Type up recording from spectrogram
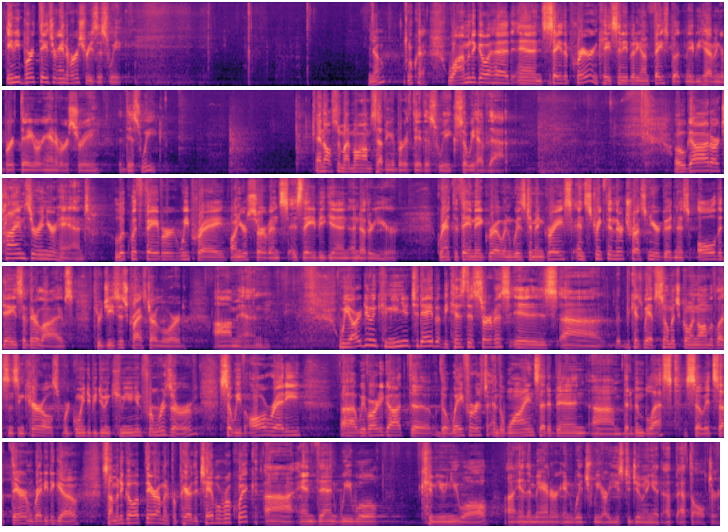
Any birthdays or anniversaries this week? No? Okay. Well, I'm going to go ahead and say the prayer in case anybody on Facebook may be having a birthday or anniversary this week. And also, my mom's having a birthday this week, so we have that. Oh God, our times are in your hand. Look with favor, we pray, on your servants as they begin another year. Grant that they may grow in wisdom and grace and strengthen their trust in your goodness all the days of their lives. Through Jesus Christ our Lord. Amen. We are doing communion today, but because this service is, uh, because we have so much going on with lessons and carols, we're going to be doing communion from reserve. So we've already. Uh, we've already got the, the wafers and the wines that have been um, that have been blessed, so it's up there and ready to go. So I'm going to go up there. I'm going to prepare the table real quick, uh, and then we will commune you all uh, in the manner in which we are used to doing it up at the altar.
